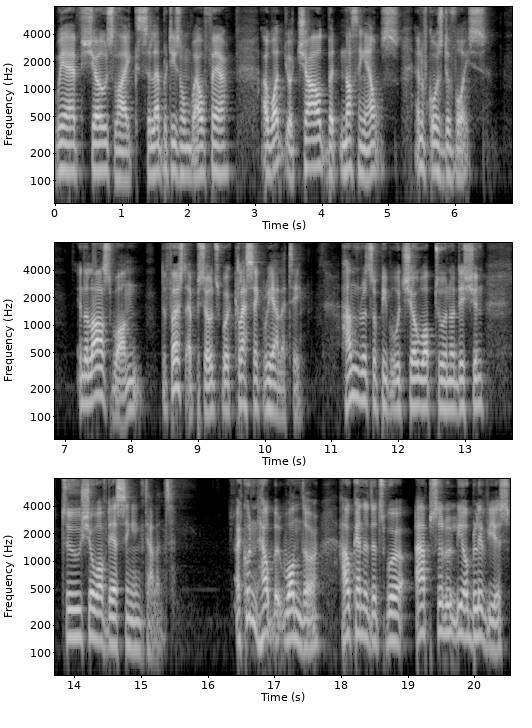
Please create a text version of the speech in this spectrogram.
We have shows like Celebrities on Welfare, I Want Your Child But Nothing Else, and of course The Voice. In the last one, the first episodes were classic reality. Hundreds of people would show up to an audition to show off their singing talent. I couldn't help but wonder how candidates were absolutely oblivious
